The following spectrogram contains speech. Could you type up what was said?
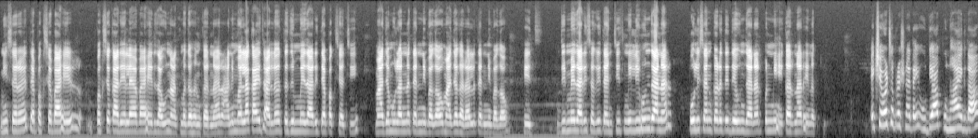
मी सरळ त्या पक्षाबाहेर पक्ष कार्यालयाबाहेर जाऊन आत्मदहन करणार आणि मला काय झालं तर जिम्मेदारी त्या पक्षाची माझ्या मुलांना त्यांनी बघावं माझ्या घराला त्यांनी बघावं हेच. जिम्मेदारी सगळी त्यांचीच. मी लिहून जाणार पोलिसांकडे ते देऊन जाणार पण मी हे करणार हे नक्की. एक शेवटचा प्रश्न आहे ताई. उद्या पुन्हा एकदा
